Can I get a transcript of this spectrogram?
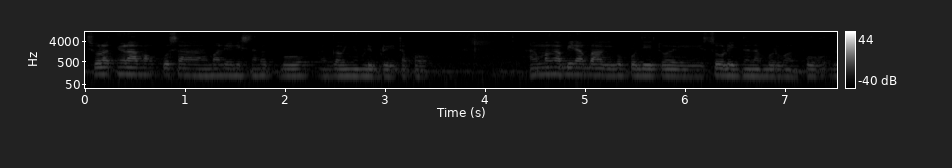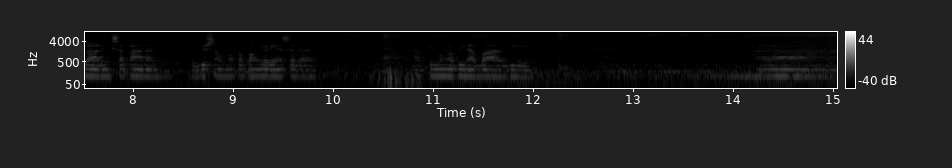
Sulat nyo lamang po sa malinis na notebook ang gawin yung libreta po. Ang mga binabagi ko po dito ay solid na number one po galing sa kanan. Sa Diyos ang makapangyarihan sa lahat. Aking mga binabagi. Ah,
